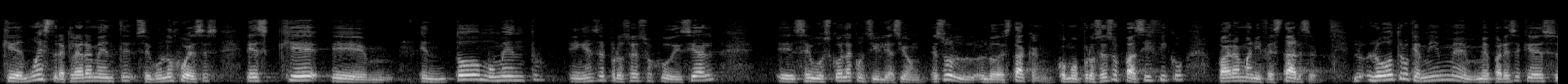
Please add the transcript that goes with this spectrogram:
que demuestra claramente, según los jueces, es que eh, en todo momento en ese proceso judicial eh, se buscó la conciliación. Eso lo, destacan como proceso pacífico para manifestarse. Lo, otro que a mí me, parece que es,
